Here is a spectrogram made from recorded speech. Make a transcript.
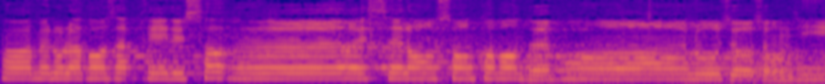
Comme nous l'avons appris du Sauveur selon son commandement, nous osons dire.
